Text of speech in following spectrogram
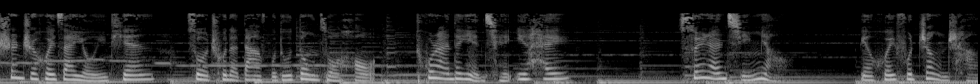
甚至会在有一天做出的大幅度动作后，突然的眼前一黑。虽然几秒便恢复正常，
